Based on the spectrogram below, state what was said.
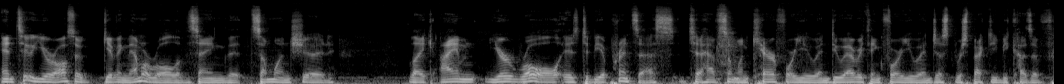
And two, you're also giving them a role of saying that someone should like I am your role is to be a princess, to have someone care for you and do everything for you and just respect you because of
